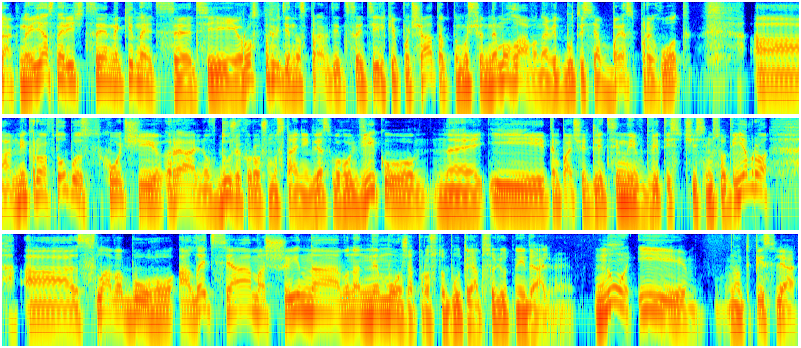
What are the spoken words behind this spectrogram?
Так, ну і ясна річ, це не кінець е, цієї розповіді. Насправді це тільки початок, тому що не могла вона відбутися без пригод. А, мікроавтобус, хоч і реально в дуже хорошому стані для свого віку, е, і тим паче для ціни в 2700 євро. А, слава Богу, але ця машина вона не може просто бути абсолютно ідеальною. Ну і от після,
